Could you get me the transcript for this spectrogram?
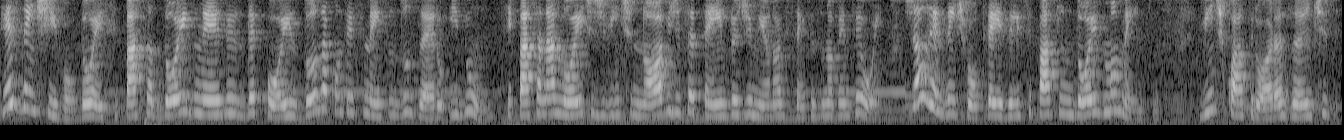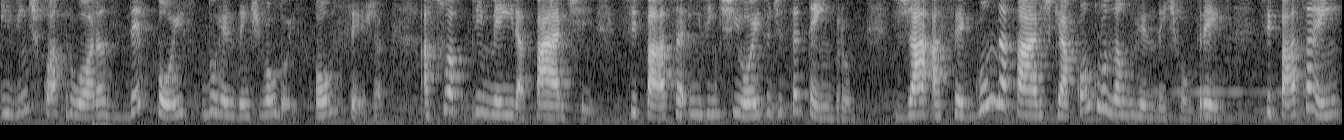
Resident Evil 2 se passa dois meses depois dos acontecimentos do 0 e do 1. Se passa na noite de 29 de setembro de 1998. Já o Resident Evil 3, ele se passa em dois momentos. 24 horas antes e 24 horas depois do Resident Evil 2. Ou seja, a sua primeira parte se passa em 28 de setembro. Já a segunda parte, que é a conclusão do Resident Evil 3, se passa em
